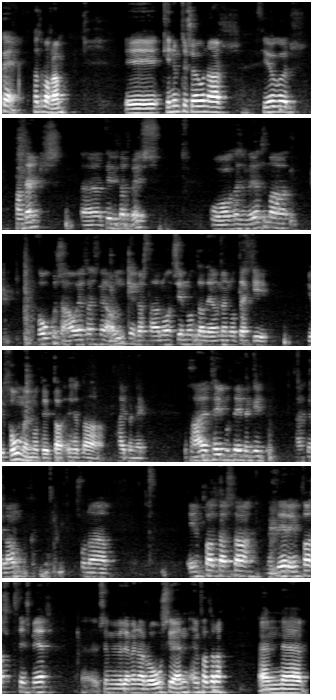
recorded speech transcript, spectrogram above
Ok, höldum áfram. E, kynnum til sögunar fjögur patents uh, fyrir database og það sem við ætlum að fókusa á er það sem er algengast að sé notað ef menn nota ekki, jú þó menn noti hérna, Hibernate og það er Table Data Gateway. Þetta er lang svona einfaldasta, þetta er einfalt finnst mér sem við vilja meina Rósi en einfaldara en uh,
